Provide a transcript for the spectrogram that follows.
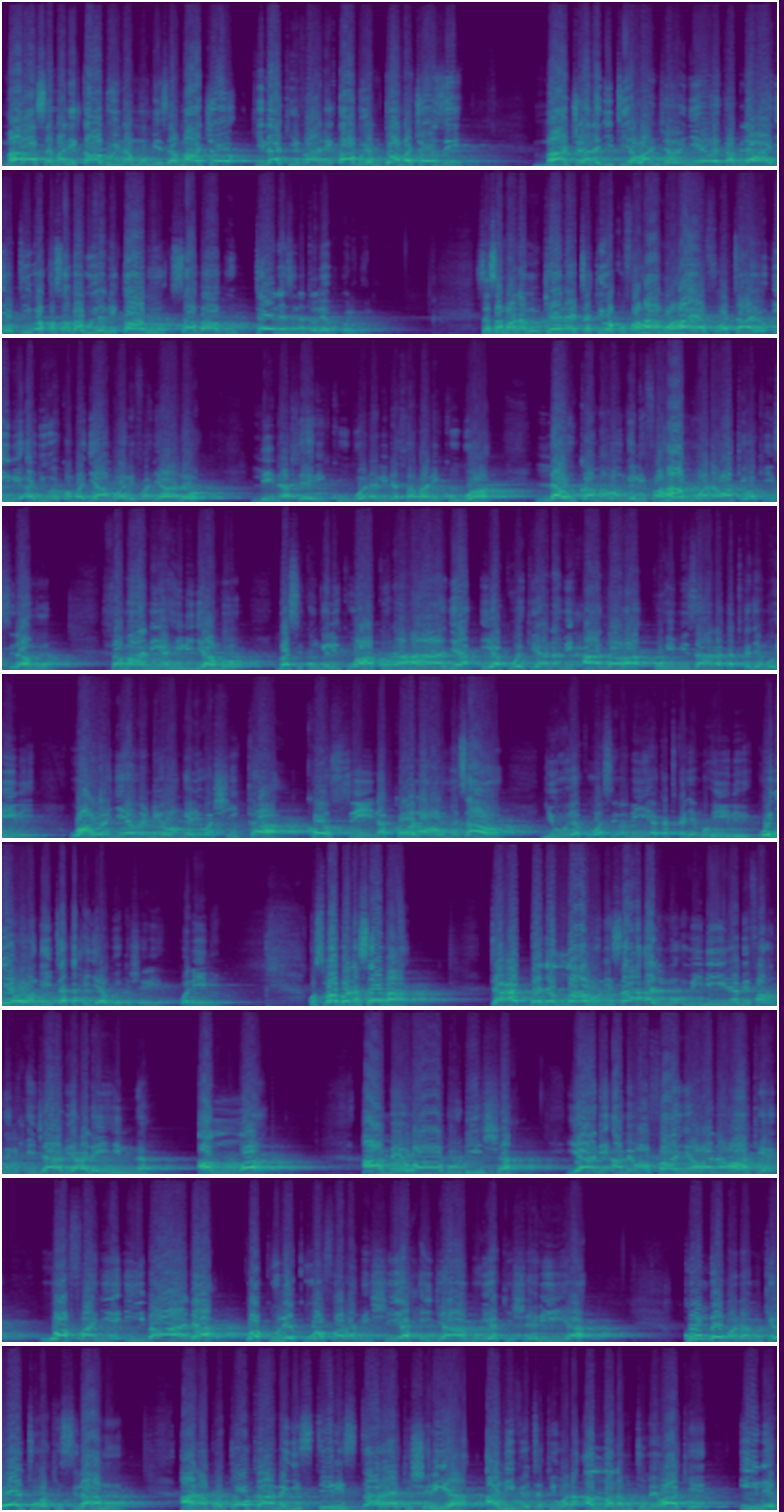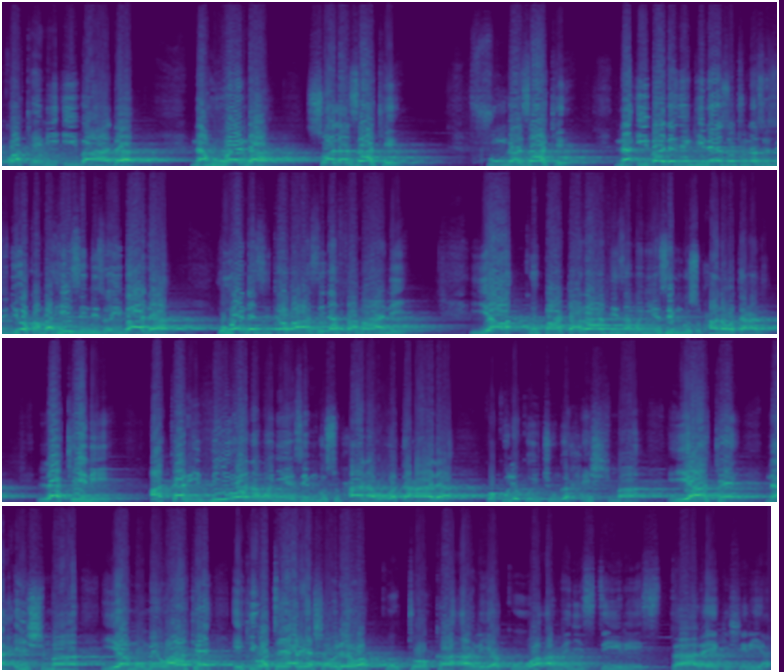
mara asema niqabu inamuumiza macho, kila akivaa niqabu yamtoa machozi, macho yanajitia wanja wenyewe kabla hajatiwa kwa sababu ya niqabu. Sababu tele zinatolewa kweli kweli. Sasa mwanamke anayetakiwa kufahamu haya yafuatayo ili ajue kwamba jambo alifanyalo lina kheri kubwa na lina thamani kubwa. Lau kama wangelifahamu wanawake wa Kiislamu thamani ya hili jambo, basi kungelikuwa hakuna haja ya kuwekeana mihadhara kuhimizana katika jambo hili. Wao wenyewe ndio wangeliwashika kosi na kola waume zao juu ya kuwasimamia katika jambo hili, wenyewe wangeitaka hijabu ya kisheria. Kwa nini? Kwa sababu anasema taabbada Allahu nisaa almu'minina bifardhi alhijabi alayhinna, Allah amewaabudisha, yani amewafanya wanawake wafanye ibada kwa kule kuwafaradhishia hijabu ya kisheria. Kumbe mwanamke wetu wa Kiislamu anapotoka amejistiri stara ya kisheria alivyotakiwa na Allah na mtume wake, ile kwake ni ibada, na huenda swala zake, funga zake na ibada nyinginezo tunazozijua kwamba hizi ndizo ibada, huenda zikawa hazina thamani ya kupata radhi za Mwenyezi Mungu Subhanahu wa Ta'ala, lakini akaridhiwa na Mwenyezi Mungu Subhanahu wa Ta'ala kwa kule kuichunga hishma yake na hishma ya mume wake, ikiwa tayari ashaolewa kutoka aliyakuwa amejistiri stara ya kisheria.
